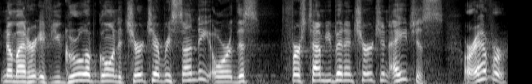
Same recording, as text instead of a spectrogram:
no matter if you grew up going to church every Sunday or this first time you've been in church in ages or ever.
